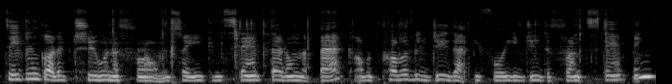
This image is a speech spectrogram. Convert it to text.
It's even got a to and a from so you can stamp that on the back. I would probably do that before you do the front stamping.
